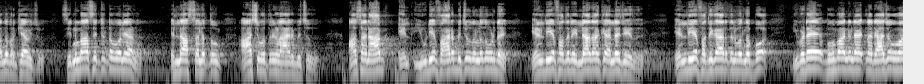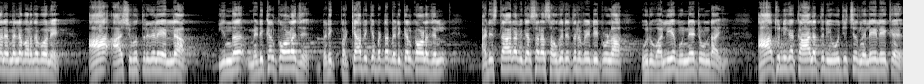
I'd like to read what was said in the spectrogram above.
അന്ന് പ്രഖ്യാപിച്ചു. സിനിമാ സെറ്റിട്ട പോലെയാണ് എല്ലാ സ്ഥലത്തും ആശുപത്രികൾ ആരംഭിച്ചത്. അവസാനം യു ഡി എഫ് ആരംഭിച്ചു എന്നുള്ളതുകൊണ്ട് എൽ ഡി എഫ് അതിനെ ഇല്ലാതാക്കുകയല്ല ചെയ്തത്. എൽ ഡി എഫ് അധികാരത്തിൽ വന്നപ്പോൾ ഇവിടെ ബഹുമാനനായിട്ടുള്ള രാജഗോപാൽ എം എൽ എ പറഞ്ഞ പോലെ ആ ആശുപത്രികളെയെല്ലാം ഇന്ന് മെഡിക്കൽ കോളേജ് പ്രഖ്യാപിക്കപ്പെട്ട മെഡിക്കൽ കോളേജിൽ അടിസ്ഥാന വികസന സൗകര്യത്തിന് വേണ്ടിയിട്ടുള്ള ഒരു വലിയ മുന്നേറ്റം ഉണ്ടായി. ആധുനിക കാലത്തിന് യോജിച്ച നിലയിലേക്ക്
